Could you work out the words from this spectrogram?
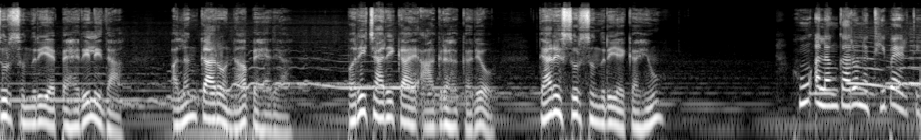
સુરસુંદરીએ પહેરી લીધા. અલંકારો ન પહેર્યા. પરિચારિકાએ આગ્રહ કર્યો. ત્યારે સુરસુંદરીએ કહ્યું હું અલંકારો નથી પહેરતી.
